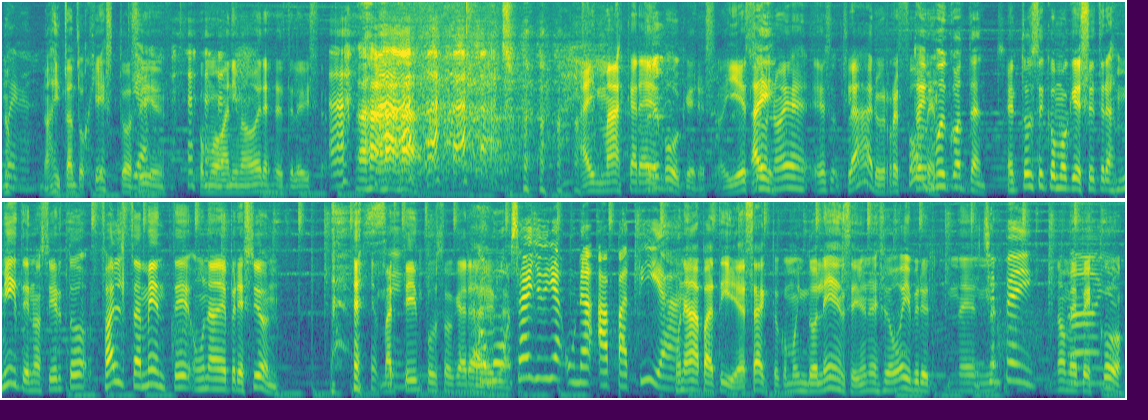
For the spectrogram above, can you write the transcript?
No, Bueno. no hay tantos gestos así como animadores de televisión. Ah. Hay más cara de póker eso. Y eso Ahí. no es, eso, claro, y refome. Estoy muy contento. Entonces como que se transmite, ¿no es cierto? Falsamente una depresión. Martín puso cara de... Como, claro. ¿sabes? Yo diría una apatía. Una apatía, exacto, como indolencia. Y uno dice, oye, pero eh, no- Siempre ahí. no me pescó.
